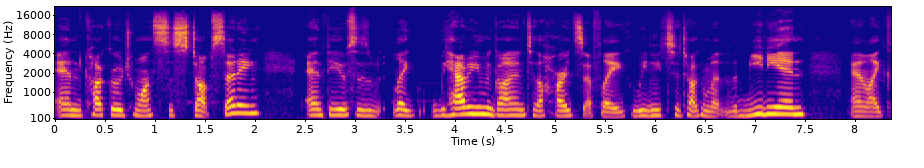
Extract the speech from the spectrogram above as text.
and Cockroach wants to stop studying. And Theo says, like, we haven't even gone into the hard stuff. Like, we need to talk about the median and like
